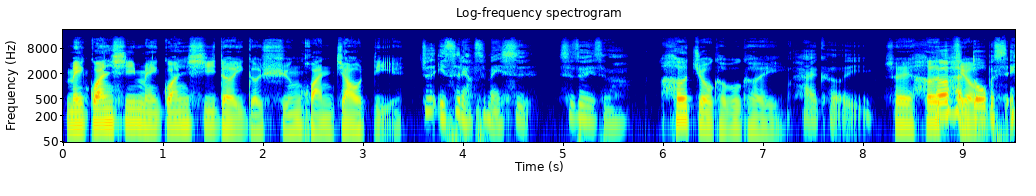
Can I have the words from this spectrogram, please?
没关系、没关系的一个循环交叠，就是一次两次没事，是这意思吗？喝酒可不可以？还可以，所以喝酒多不行。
